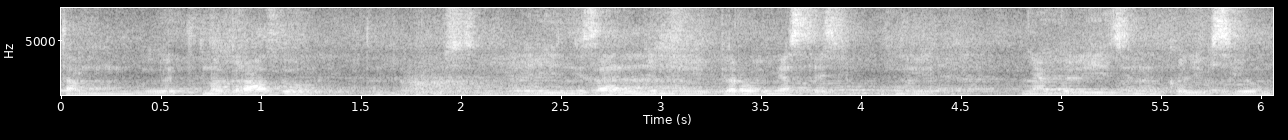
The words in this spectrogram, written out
там, эту награду. допустим, И не заняли мы первое место, если бы мы не были единым коллективом.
